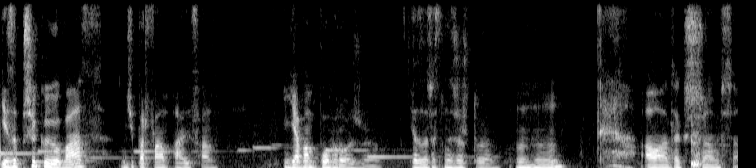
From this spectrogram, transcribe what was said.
І запшикую вас G-Parfum Alpha. Я вам погрожую. Я зараз не жартую. Угу. А, так що все.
